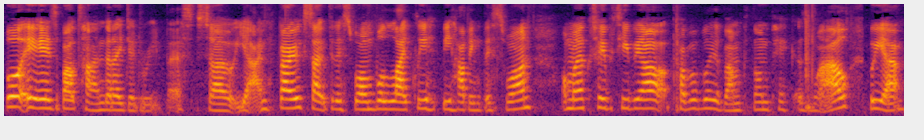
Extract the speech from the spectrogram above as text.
but it is about time that I did read this. So yeah, I'm very excited for this one. We'll likely be having this one on my October TBR, uh, probably a Vampathon pick as well. But yeah,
